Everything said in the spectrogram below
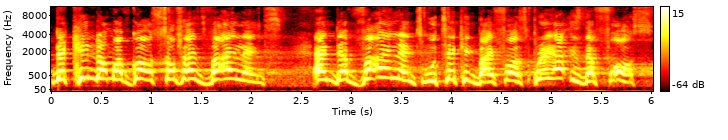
the kingdom of God suffers violence, and the violence will take it by force. Prayer is the force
